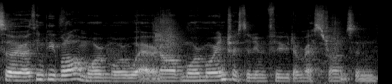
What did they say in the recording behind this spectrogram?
So I think people are more and more aware and are more and more interested in food and restaurants, and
